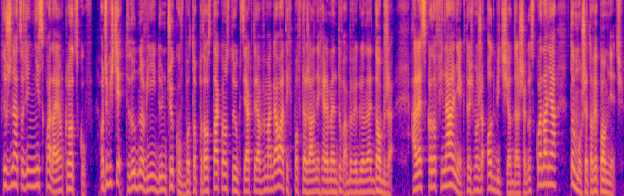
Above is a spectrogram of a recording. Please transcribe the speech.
którzy na co dzień nie składają klocków. Oczywiście trudno winić Duńczyków, bo to prosta konstrukcja, która wymagała tych powtarzalnych elementów, aby wyglądać dobrze. Ale skoro finalnie ktoś może odbić się od dalszego składania, to muszę to wypomnieć.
